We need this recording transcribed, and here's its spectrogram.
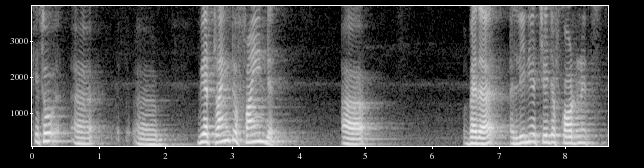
Okay. So uh, uh, we are trying to find uh, whether a linear change of coordinates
